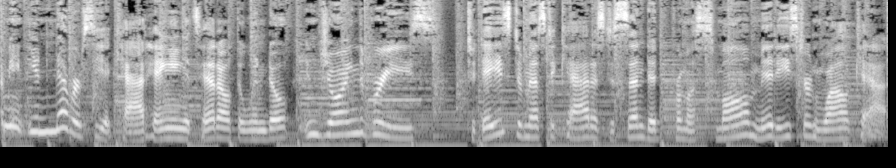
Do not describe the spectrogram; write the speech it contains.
I mean, you never see a cat hanging its head out the window, enjoying the breeze. Today's domestic cat is descended from a small Mid-Eastern wildcat.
